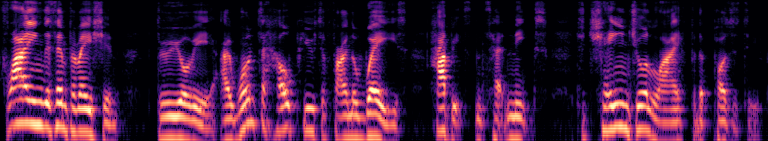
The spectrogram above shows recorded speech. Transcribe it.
flying this information through your ear. I want to help you to find the ways, habits, and techniques to change your life for the positive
